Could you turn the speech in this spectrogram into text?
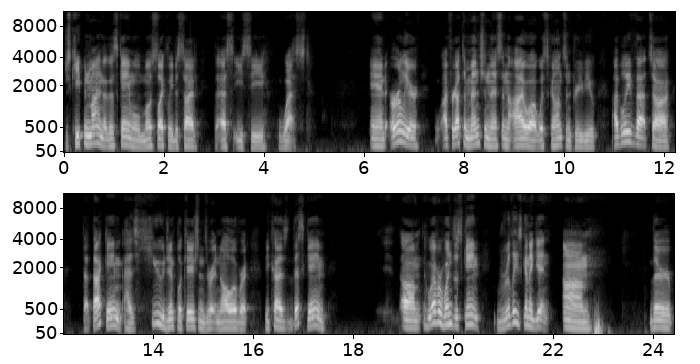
just keep in mind that this game will most likely decide the SEC West. And earlier, I forgot to mention this in the Iowa Wisconsin preview. I believe that uh, that that game has huge implications written all over it because this game, um, whoever wins this game really is gonna get um, they're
